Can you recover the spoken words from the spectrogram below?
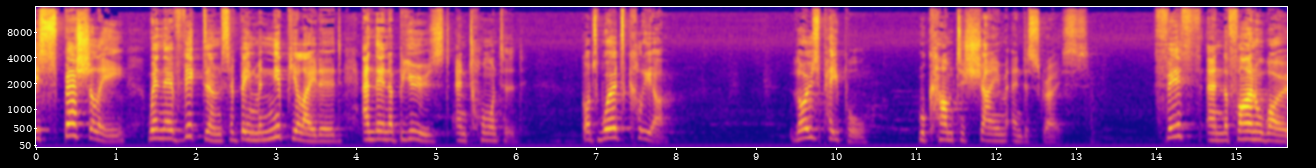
especially when their victims have been manipulated and then abused and taunted. God's word's clear. Those people will come to shame and disgrace. Fifth and the final woe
